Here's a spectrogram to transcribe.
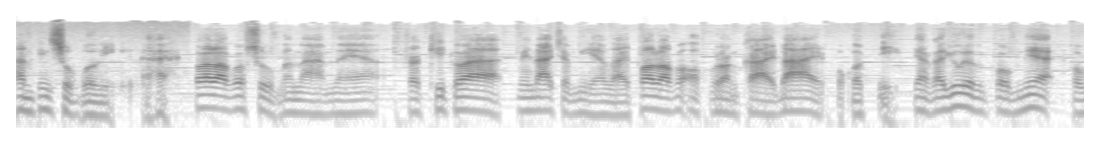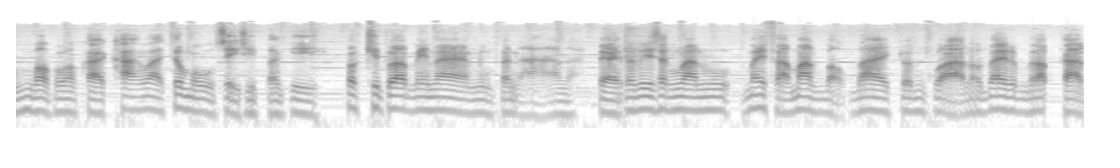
อันที่สูบบุหรี่นะฮะเพราะเราก็สูบมานานแล้วก็คิดว่าไม่น่าจะมีอะไร เพราะเราก็ออกกำลังกายได้ปกติ อย่างอายุอย่างผมเนี่ยผมออกกำลังกายข้างละชั่วโมง40นาทีก็คิดว่าไม่น่ามีปัญหานะแต่ทั้งนี้ทั้งนั้นไม่สามารถบอกได้จนกว่าเราได้รับการ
